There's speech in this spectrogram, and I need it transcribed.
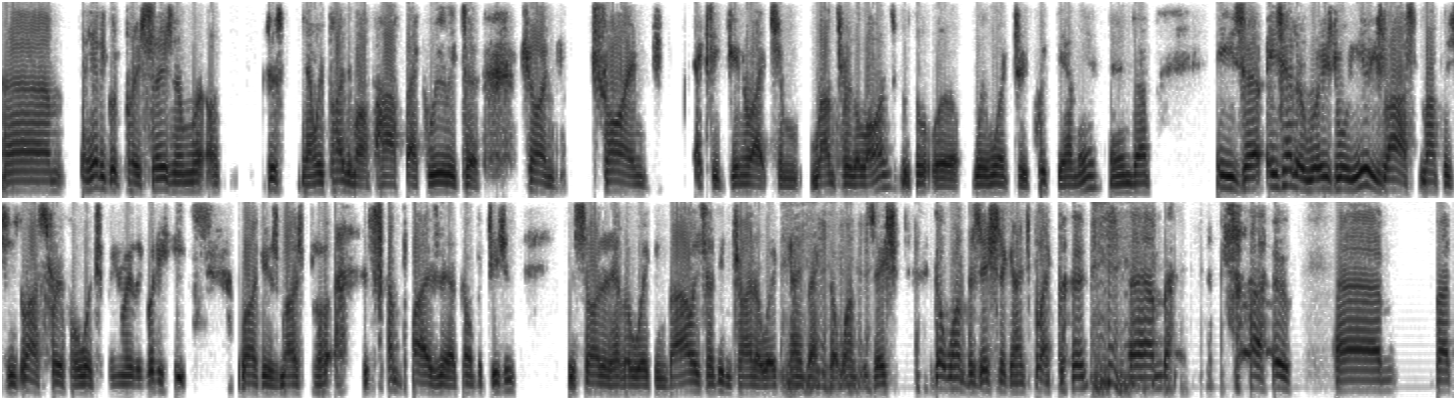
Um, he had a good pre-season, and just you know we played him off halfback really to try and try and actually generate some run through the lines. We thought we, we weren't too quick down there, and uh, he's uh, he's had a reasonable year. His last month, his last three or four weeks have been really good. He, like as most some players in our competition, decided to have a week in Bali, so I didn't train a week. Came back and got one possession, got one possession against Blackburn. Um, so, um, but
